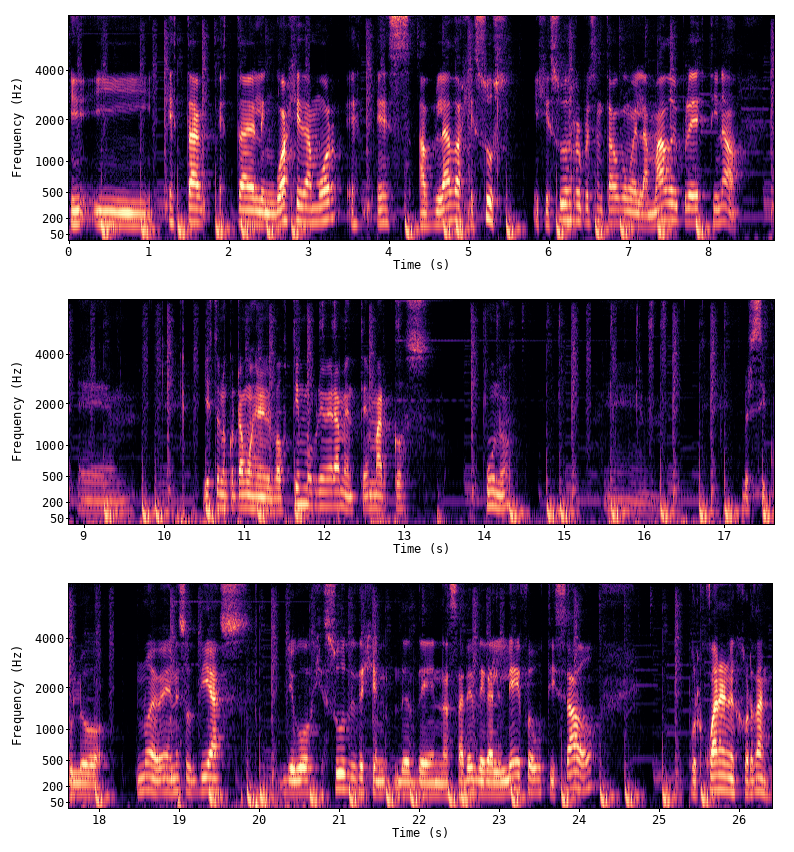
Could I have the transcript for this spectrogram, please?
y, este lenguaje de amor es hablado a Jesús. Y Jesús es representado como el amado y predestinado. Eh, y esto lo encontramos en el bautismo primeramente, Marcos 1, eh, versículo 9. En esos días llegó Jesús desde, desde Nazaret de Galilea y fue bautizado por Juan en el Jordán.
